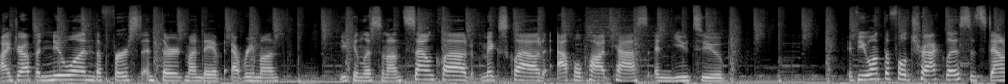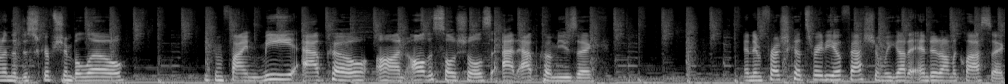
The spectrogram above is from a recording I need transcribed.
I drop a new one the first and third Monday of every month. You can listen on SoundCloud, Mixcloud, Apple Podcasts, and YouTube. If you want the full track list, it's down in the description below. You can find me, Abco, on all the socials at Abco Music. And in Fresh Cuts Radio fashion, we got to end it on a classic.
